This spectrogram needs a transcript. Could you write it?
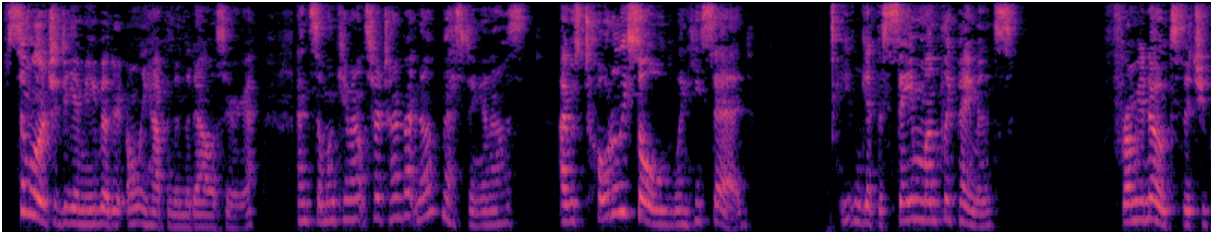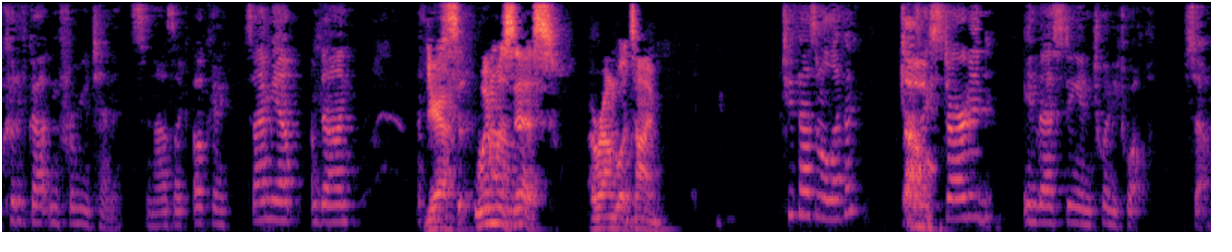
similar to DME, but it only happened in the Dallas area. And someone came out and started talking about note investing, and I was I was totally sold when he said, "You can get the same monthly payments from your notes that you could have gotten from your tenants." And I was like, "Okay, sign me up. I'm done." Yeah. So when was Um, this? Around what time? 2011. 'cause I Oh, started investing in 2012. So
